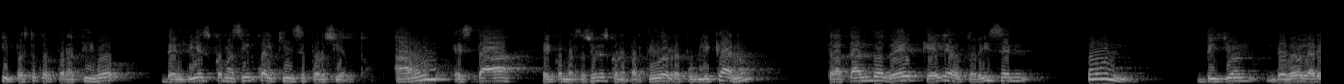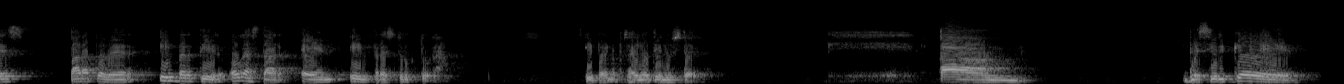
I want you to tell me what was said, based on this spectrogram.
impuesto corporativo del 10,5 al 15%. Aún está en conversaciones con el Partido Republicano tratando de que le autoricen un billón de dólares para poder invertir o gastar en infraestructura. Y bueno, pues ahí lo tiene usted. Decir que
